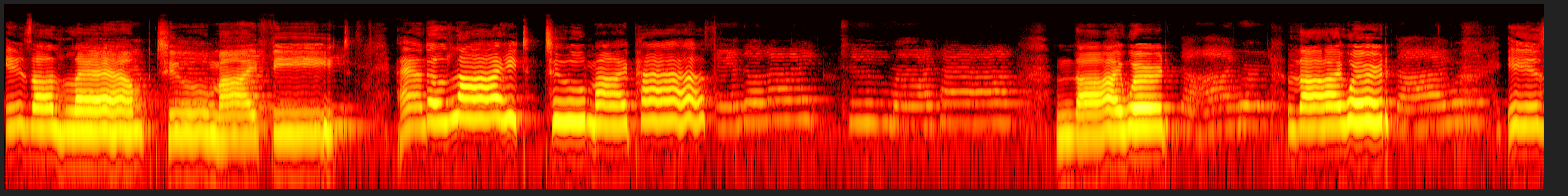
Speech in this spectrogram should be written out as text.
is a lamp to my feet and a light to my path. and to my path. Thy word, Thy word, thy word thy word, is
